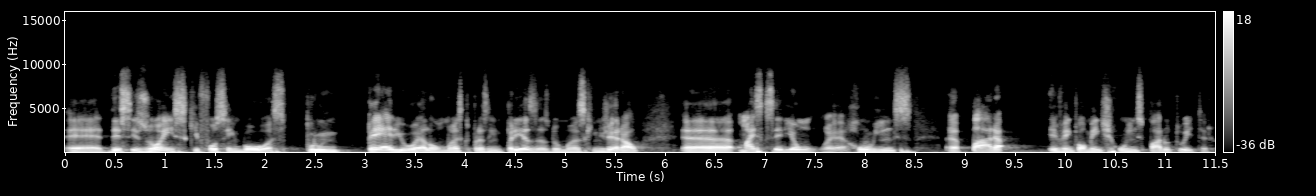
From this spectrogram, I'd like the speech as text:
é, decisões que fossem boas para o império Elon Musk, para as empresas do Musk em geral, é, mas que seriam é, ruins para, eventualmente ruins para o Twitter.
